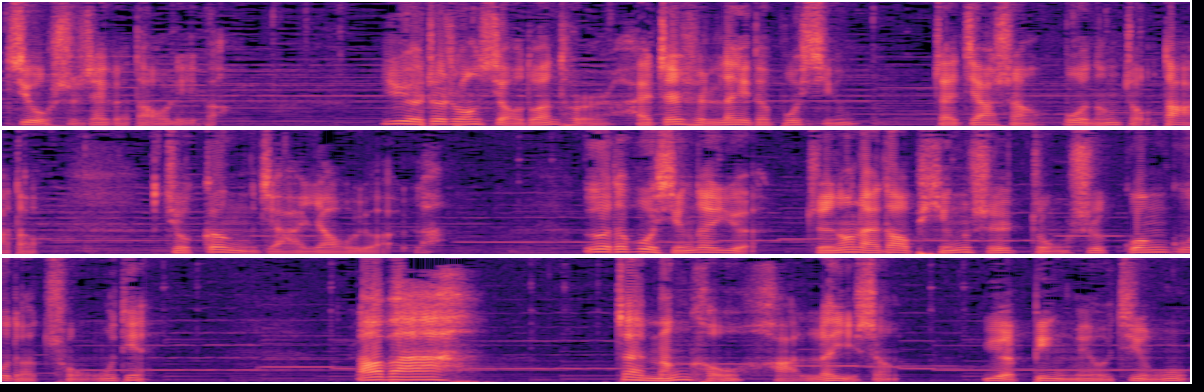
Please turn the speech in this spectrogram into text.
就是这个道理吧。月这双小短腿还真是累得不行，再加上不能走大道，就更加绕远了。饿得不行的月，只能来到平时总是光顾的宠物店。老板在门口喊了一声，月并没有进屋。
